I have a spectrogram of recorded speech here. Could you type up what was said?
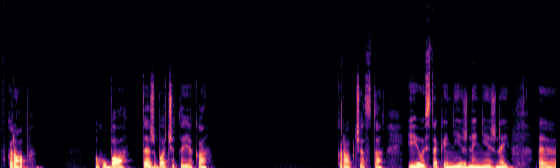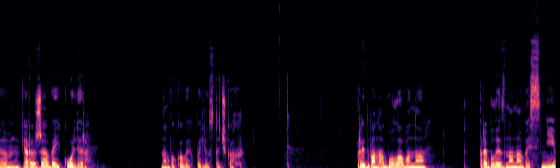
в краб. Губа теж бачите, яка крапчаста. І ось такий ніжний, ніжний е, рожевий колір на бокових пелюсточках. Придбана була вона приблизно навесні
